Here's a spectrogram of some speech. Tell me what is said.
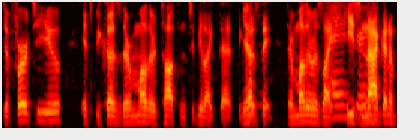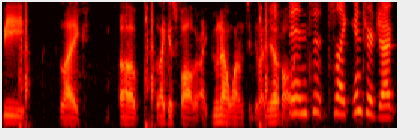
defer to you it's because their mother taught them to be like that because they, their mother was like I he's agree. not gonna be like uh like his father i do not want him to be like Yep. his father And to, to like interject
